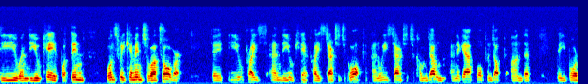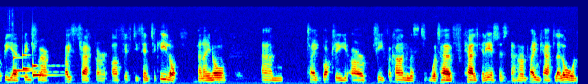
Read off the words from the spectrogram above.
the EU and the UK. But then once we came into October, the EU price and the UK price started to go up and we started to come down and a gap opened up on the, the Bord Bia benchmark price tracker of 50 cents a kilo. And I know um, Tadhg Buckley, our chief economist, would have calculated that on prime cattle alone,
